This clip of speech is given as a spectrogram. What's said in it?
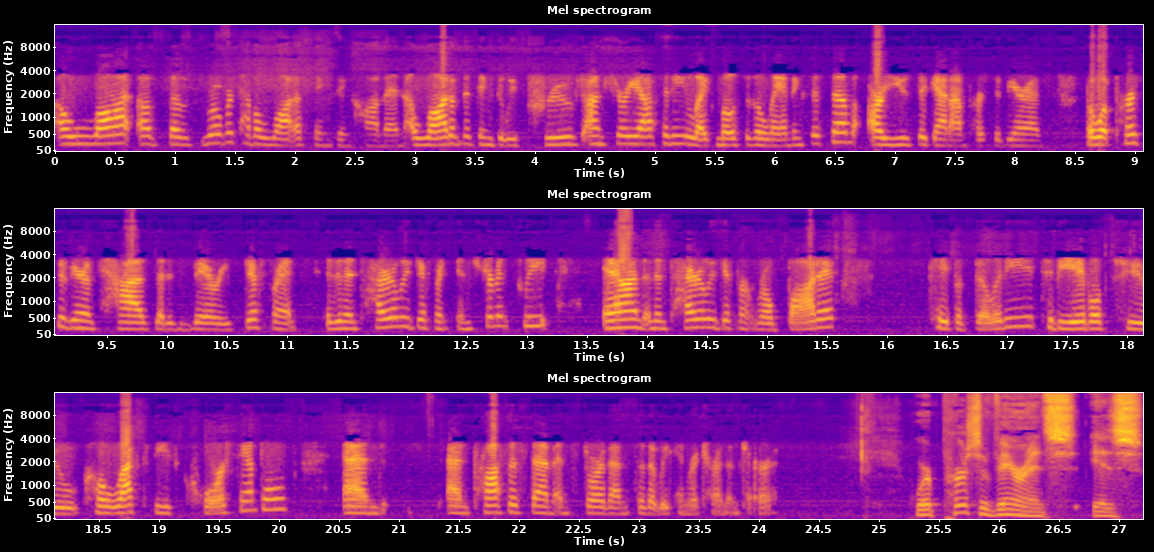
a lot of those rovers have a lot of things in common. A lot of the things that we proved on Curiosity, like most of the landing system, are used again on Perseverance. But what Perseverance has that is very different is an entirely different instrument suite and an entirely different robotics capability to be able to collect these core samples and and process them and store them so that we can return them to Earth. Where Perseverance is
